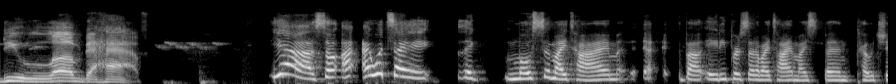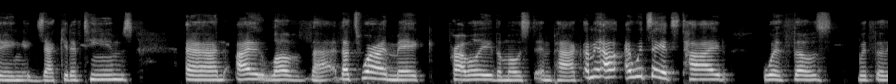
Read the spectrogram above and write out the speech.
do you love to have? Yeah, so I, I would say like most of my time, eh, about 80% of my time, I spend coaching executive teams. And I love that. That's where I make probably the most impact. I mean, I, I would say it's tied with those with the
